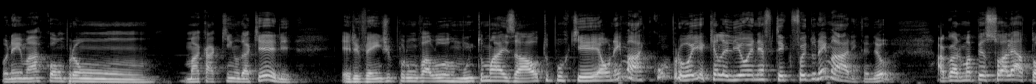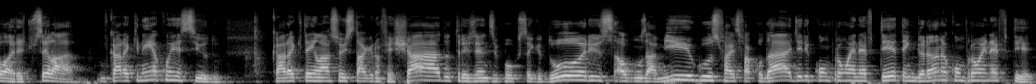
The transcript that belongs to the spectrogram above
O Neymar compra um macaquinho daquele, ele vende por um valor muito mais alto porque é o Neymar que comprou e aquele ali é o NFT que foi do Neymar, entendeu? Agora, uma pessoa aleatória, tipo, sei lá, um cara que nem é conhecido. Cara que tem lá seu Instagram fechado, 300 e poucos seguidores, alguns amigos, faz faculdade, ele compra um NFT, tem grana, comprou um NFT.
